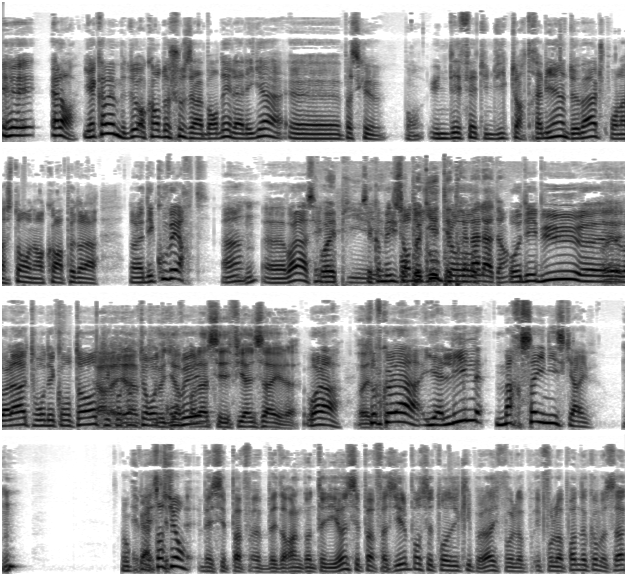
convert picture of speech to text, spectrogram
Euh, alors, il y a quand même deux- encore deux choses à aborder là, les gars, euh, parce que bon, une défaite, une victoire, très bien. Deux matchs, pour l'instant, on est encore un peu dans la dans la découverte. Hein Mhm. Euh, voilà, c'est Ouais, comme les histoires de couple. très malade. Hein. Au début, euh, Ouais. voilà, tout le monde est content, tu es content là, de te dire retrouver. par là, c'est les fiançailles, là. Voilà. Ouais, Sauf que là, il y a Lille, Marseille, Nice qui arrivent. Donc Eh ben, attention. c'est- Ben, c'est pas, ben, de rencontrer Lyon, c'est pas facile pour ces trois équipes-là. Il faut le, il faut le prendre comme ça.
